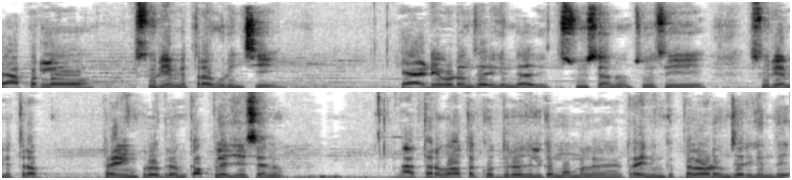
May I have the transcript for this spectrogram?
పేపర్లో సూర్యమిత్ర గురించి యాడ్ ఇవ్వడం జరిగింది. అది చూశాను. చూసి సూర్యమిత్ర ట్రైనింగ్ ప్రోగ్రామ్కి అప్లై చేశాను. ఆ తర్వాత కొద్ది రోజులుగా మమ్మల్ని ట్రైనింగ్కి పిలవడం జరిగింది.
